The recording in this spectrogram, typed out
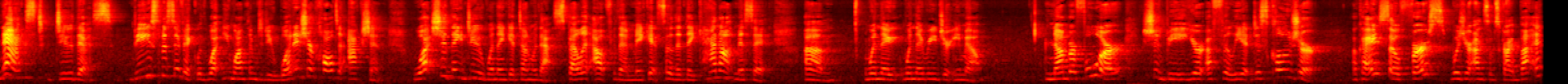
next, do this. Be specific with what you want them to do. What is your call to action? What should they do when they get done with that? Spell it out for them. Make it so that they cannot miss it um, when they when they read your email. Number four should be your affiliate disclosure. Okay, so first was your unsubscribe button.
